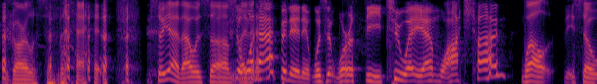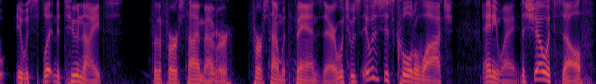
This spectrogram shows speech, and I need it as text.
regardless of that. So yeah, that was. Um, So I- what happened in it? Was it worth the 2 a.m. watch time? Well, so it was split into two nights for the first time ever. First time with fans there, which was it was just cool to watch. Anyway, the show itself,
